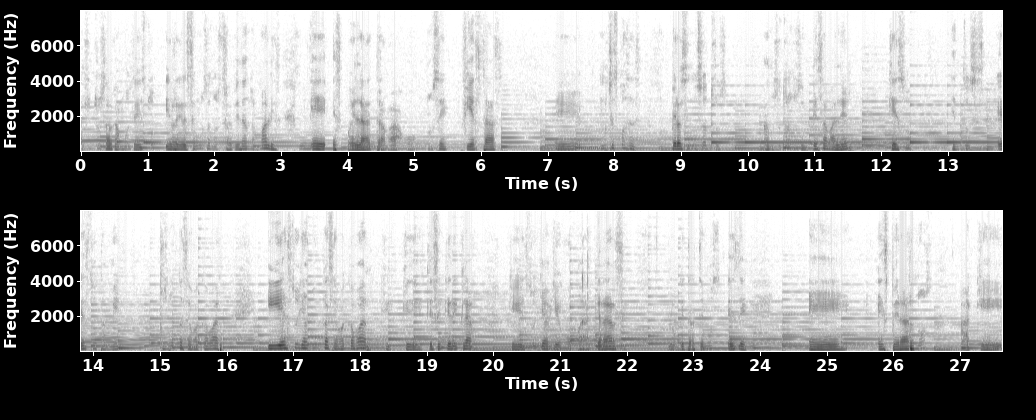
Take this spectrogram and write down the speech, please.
nosotros salgamos de esto y regresemos a nuestras vidas normales. Eh, escuela, trabajo, no sé, fiestas, eh, muchas cosas. Pero si nosotros, a nosotros nos empieza a valer que eso, entonces esto también, pues nunca se va a acabar. Y esto ya nunca se va a acabar, que, que se quede claro, que esto ya llegó para quedarse. Lo que tratemos es de eh, esperarnos a que,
